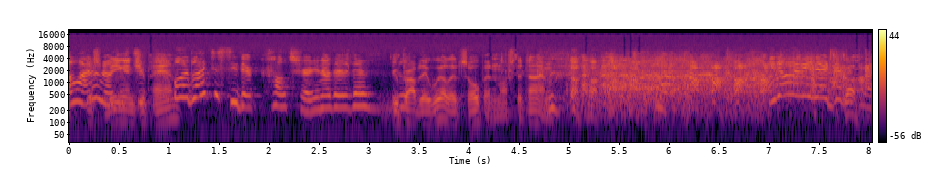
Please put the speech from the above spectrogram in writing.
Oh, I Just don't know. being in Japan? Well, I'd like to see their culture. You know, they're they're. You probably will. It's open most of the time. You know what I mean? They're Cul- different.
